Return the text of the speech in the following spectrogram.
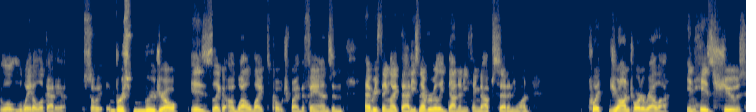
way to look at it. So Bruce Boudreau is like a well liked coach by the fans and everything like that. He's never really done anything to upset anyone. put John Tortorella in his shoes,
